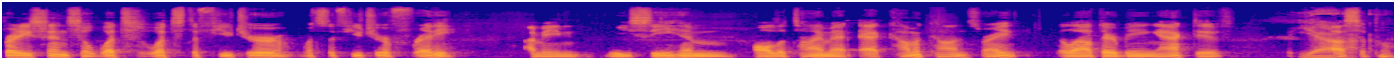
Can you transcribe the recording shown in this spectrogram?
Freddy since. So what's what's the future? What's the future of Freddy? I mean, we see him all the time at at comic cons, right? Still out there being active. Yeah, I suppose.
